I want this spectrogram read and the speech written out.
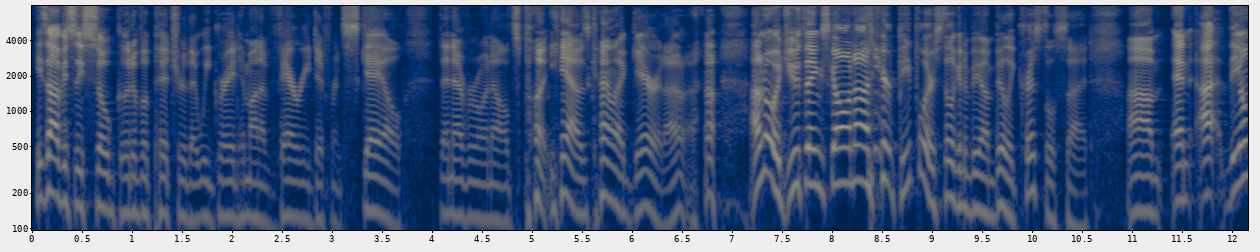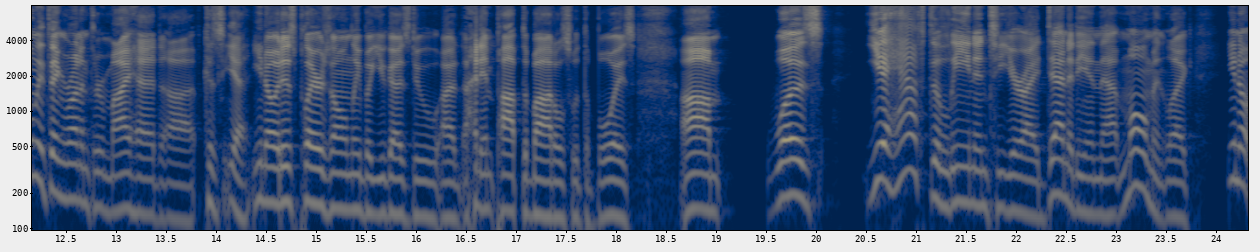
He's obviously so good of a pitcher that we grade him on a very different scale than everyone else. But yeah, it was kind of like Gerrit. I don't I don't know what you think's going on here. People are still going to be on Billy Crystal's side. Um, and I, the only thing running through my head, because uh, yeah, you know it is players only, but you guys do. I, I didn't pop the bottles with the boys. Um, was you have to lean into your identity in that moment, like you know,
